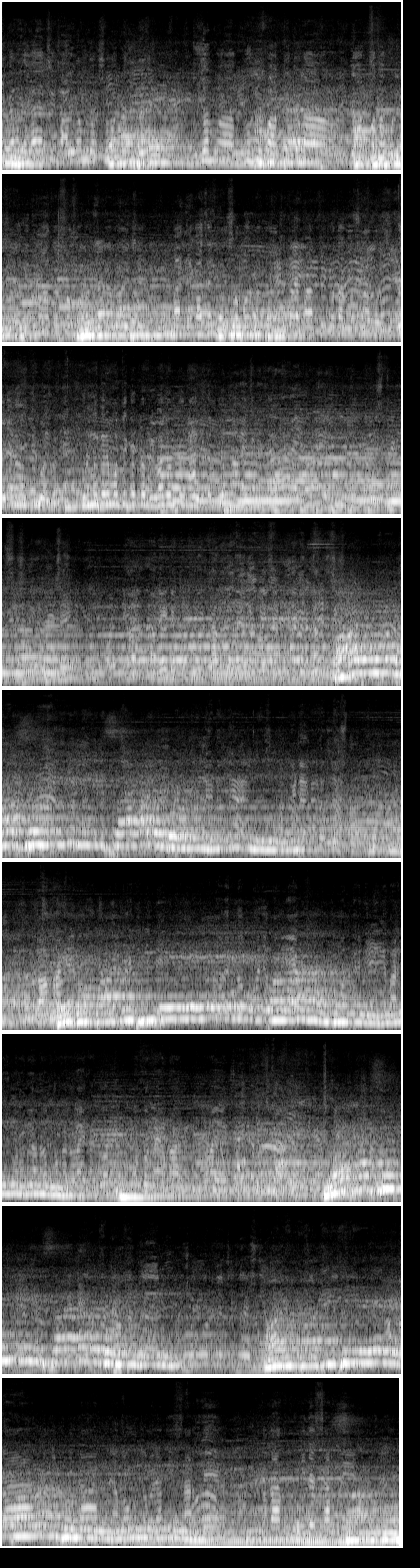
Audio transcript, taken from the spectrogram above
এখানে দেখা যাচ্ছে ঝাড়গ্রাম লোকসভা কেন্দ্রে দুজন পূর্ণ প্রার্থী তারা যাওয়ার কথা বলেছিল রীতিনাথ সম্মানিত রয়েছে বা নেগাচারিত সম্মানিত রয়েছে তারা প্রার্থীর কথা ঘোষণা করেছে তো এটা নিয়ে কী বলবেন কর্মীদের মধ্যে কি একটা বিভাজন তৈরি হয়েছে বললাম এখানে তার- এটা কখনো বিভ্রান্তি এবং জনজাতির স্বার্থে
